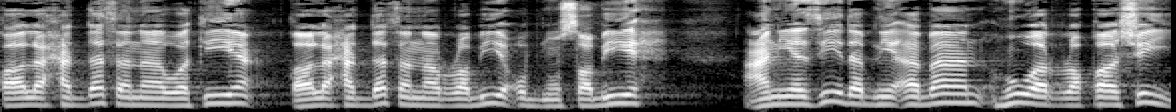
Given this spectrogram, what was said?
قال حدثنا وكيع قال حدثنا الربيع بن صبيح عن يزيد بن أبان هو الرقاشي.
